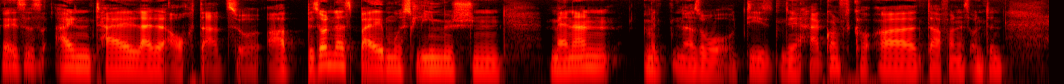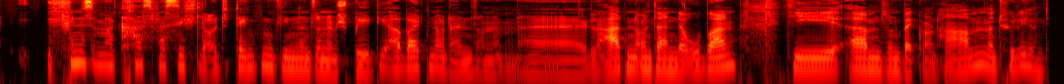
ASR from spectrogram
Da ist es ein Teil leider auch dazu. Besonders bei muslimischen Männern, mit, also die, die Herkunft äh, davon ist. Und dann, ich finde es immer krass, was sich Leute denken, die in so einem Späti arbeiten oder in so einem äh, Laden unter in der U-Bahn, die ähm, so einen Background haben, natürlich. Und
